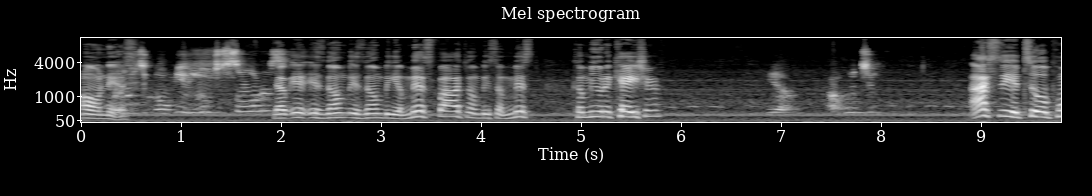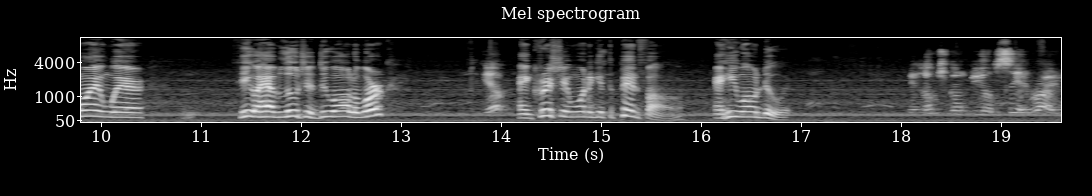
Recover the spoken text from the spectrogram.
on this. Gonna? It- it's gonna it's gonna be a misfire. It's gonna be some miscommunication. Yeah, I'm with you. I see it to a point where he gonna have Lucha do all the work, Yep, and Christian want to get the pinfall, and he won't do it. and Lucha gonna be upset, right?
